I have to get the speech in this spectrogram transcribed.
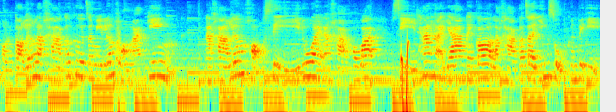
ผลต่อเรื่องราคาก็คือจะมีเรื่องของ marking นะคะ เรื่องของสีด้วยนะคะ เพราะว่าสีถ้าหายากเนี่ยก็ราคาก็จะยิ่งสูงขึ้นไปอีก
